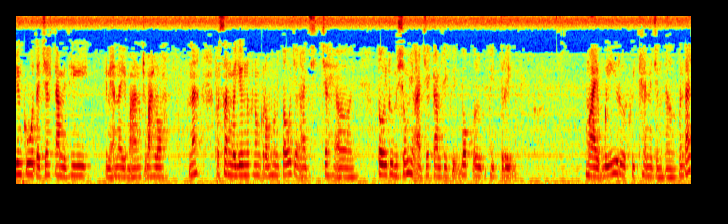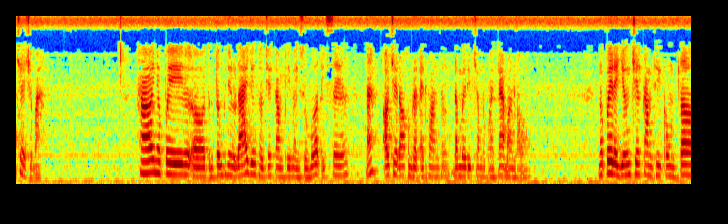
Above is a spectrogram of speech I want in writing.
យើងគួរតែចេះកម្មវិធីគណនេយ្យបានច្បាស់លាស់ណាបើសិនបើយើងនៅក្នុងក្រុមហ៊ុនតូចយើងអាចចេះអើយតូចឬមធ្យមយើងអាចចេះកម្មវិធី QuickBooks ឬ P3 MyOB ឬ Quicken អញ្ចឹងទៅប៉ុន្តែចេះច្បាស់ហើយនៅពេលទន្ទឹមគ្នានោះដែរយើងត្រូវចេះកម្មវិធី Microsoft Word Excel ណាឲ្យចេះដល់កម្រិត advanced ទៅដើម្បីរៀបចំរបាយការណ៍បានល្អនៅពេលដែលយើងចេះកម្មវិធីកុំព្យូទ័រ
